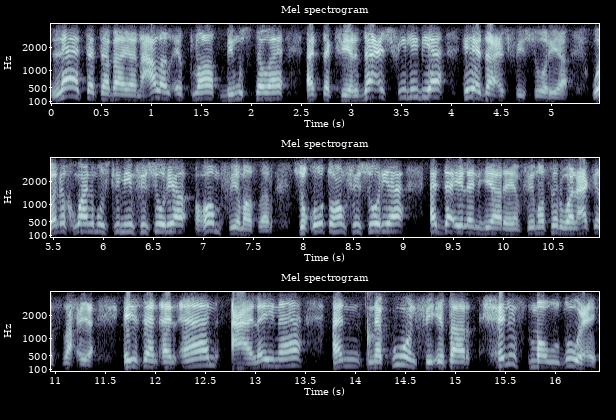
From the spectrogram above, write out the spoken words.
لا تتباين على الإطلاق بمستوى التكفير، داعش في ليبيا هي داعش في سوريا، والإخوان المسلمين في سوريا هم في مصر، سقوطهم في سوريا أدى إلى انهيارهم في مصر والعكس صحيح، اذا الآن علينا أن نكون في إطار حلف موضوعي،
